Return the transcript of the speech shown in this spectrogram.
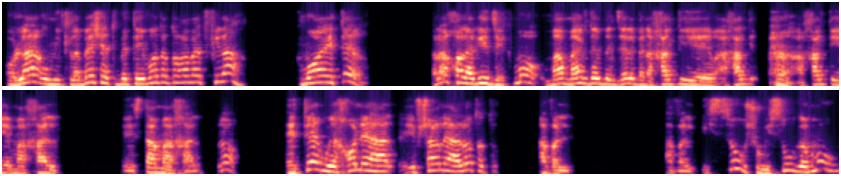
עולה ומתלבשת בתיבות התורה והתפילה, כמו ההיתר. אתה לא יכול להגיד, זה כמו, מה ההבדל בין זה לבין אכלתי, אכלתי, אכלתי מאכל, אה, סתם מאכל? לא. היתר, הוא יכול, לה, אפשר להעלות אותו, אבל, אבל איסור שהוא איסור גמור,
